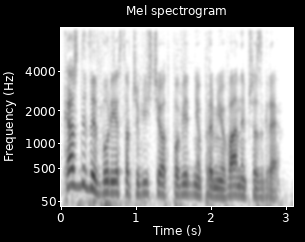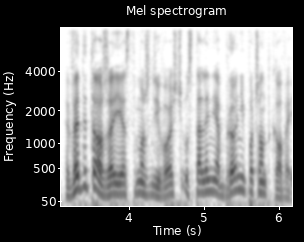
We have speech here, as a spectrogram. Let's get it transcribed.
Każdy wybór jest oczywiście odpowiednio premiowany przez grę. W edytorze jest możliwość ustalenia broni początkowej.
